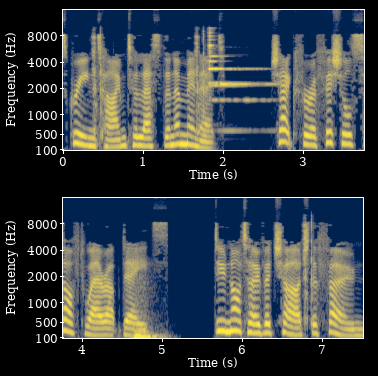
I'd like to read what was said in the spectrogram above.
screen time to less than a minute. Check for official software updates. Do not overcharge the phone.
